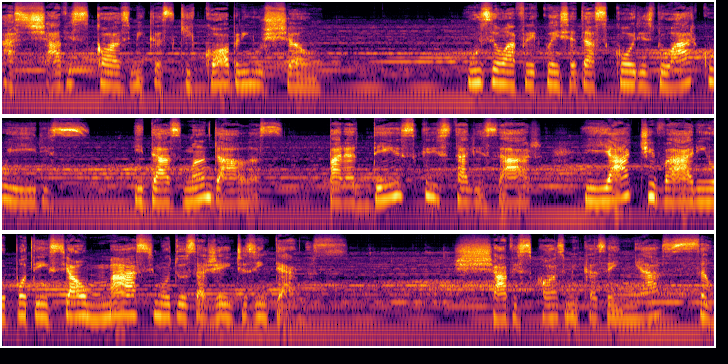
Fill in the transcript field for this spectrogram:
As chaves cósmicas que cobrem o chão usam a frequência das cores do arco-íris e das mandalas para descristalizar e ativarem o potencial máximo dos agentes internos. Chaves cósmicas em ação.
